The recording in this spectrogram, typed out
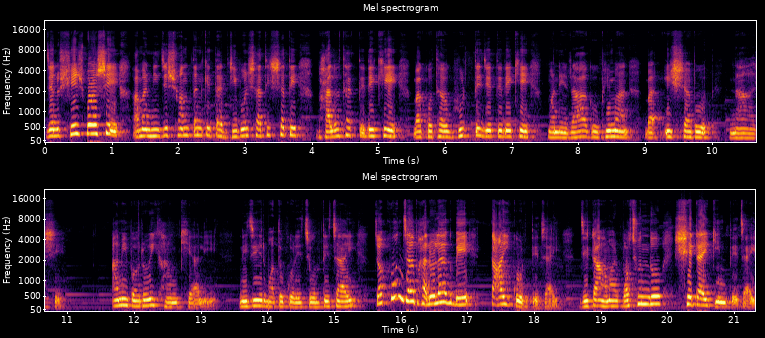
যেন শেষ বয়সে আমার নিজের সন্তানকে তার জীবন সাথীর সাথে ভালো থাকতে দেখে বা কোথাও ঘুরতে যেতে দেখে মনে রাগ, অভিমান বা ঈর্ষাবোধ না আসে। আমি বড়ই খামখেয়ালি। নিজের মতো করে চলতে চাই। যখন যা ভালো লাগবে তাই করতে চাই। যেটা আমার পছন্দ, সেটাই কিনতে চাই।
